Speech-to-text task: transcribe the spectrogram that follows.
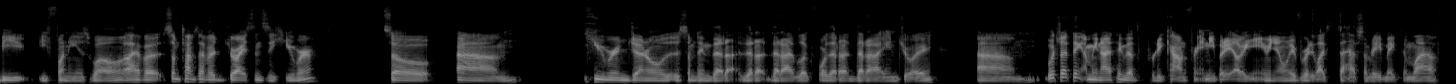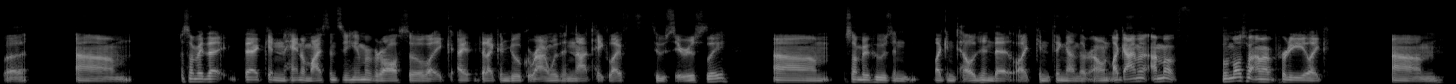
be be funny as well. I have a sometimes I have a dry sense of humor, so um, humor in general is something that I, that I, that I look for that I, that I enjoy. Um, which I think I mean I think that's pretty common for anybody. I mean, you know everybody likes to have somebody make them laugh, but um somebody that that can handle my sense of humor, but also like I, that I can joke around with and not take life too seriously. Um, somebody who's in like intelligent that like can think on their own. Like I'm a, I'm a for the most part I'm a pretty like um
